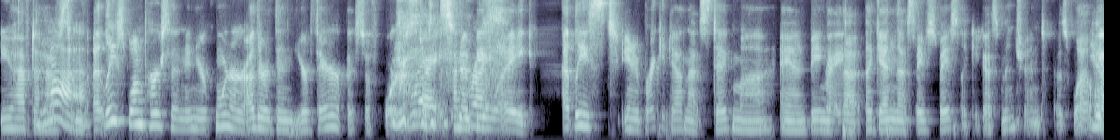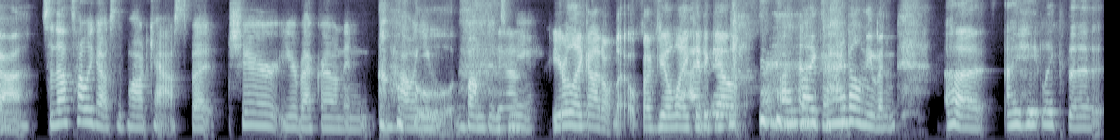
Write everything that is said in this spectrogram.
you have to have some, at least one person in your corner other than your therapist, of course. Right, to kind of right. be like, at least, you know, breaking down that stigma and being Right. that, again, that safe space, like you guys mentioned as well. yeah So that's how we got to the podcast. But share your background and how you bumped into yeah. me. You're like, I don't know if I feel like I it again. i'm like i don't even uh I hate like the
